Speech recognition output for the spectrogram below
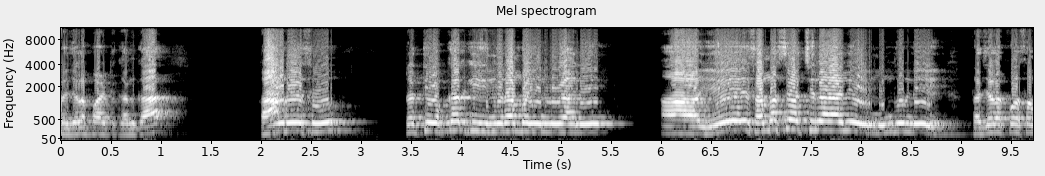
ప్రజల పార్టీ. కనుక కాంగ్రెస్ ప్రతి ఒక్కరికి ఇందిరమ్మ ఇల్లు కానీ ఏ సమస్య వచ్చినా కానీ ముందుండి ప్రజల కోసం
